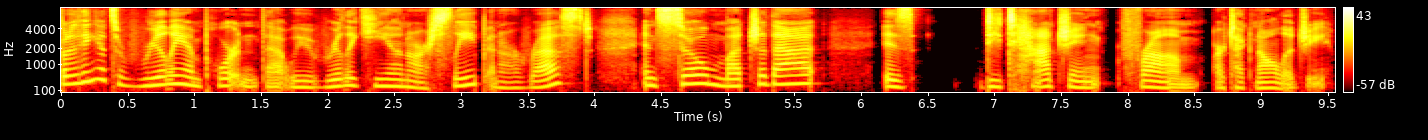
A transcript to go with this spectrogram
But I think it's really important that we really key on our sleep and our rest. And so much of that is detaching from our technology.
